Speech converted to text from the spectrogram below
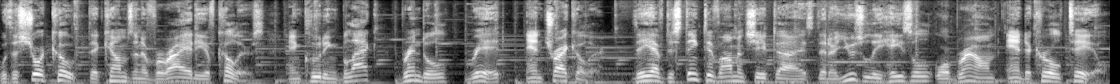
with a short coat that comes in a variety of colors, including black, brindle, red, and tricolor. They have distinctive almond-shaped eyes that are usually hazel or brown and a curled tail.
